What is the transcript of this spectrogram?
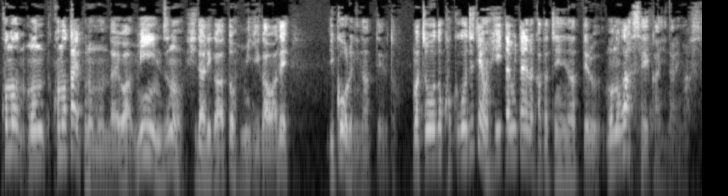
このもん、このタイプの問題は means の左側と右側でイコールになっていると。まあ、ちょうど国語辞典を引いたみたいな形になっているものが正解になります。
